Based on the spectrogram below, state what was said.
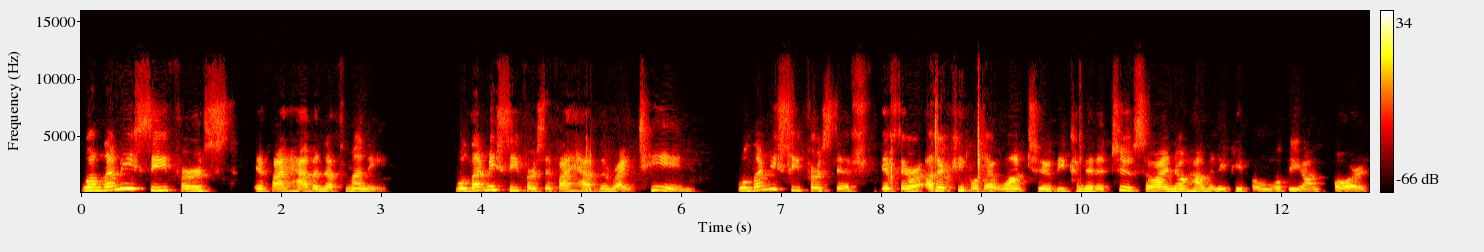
Well, let me see first if I have enough money. Well, let me see first if I have the right team. Well, let me see first if if there are other people that want to be committed too, so I know how many people will be on board.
